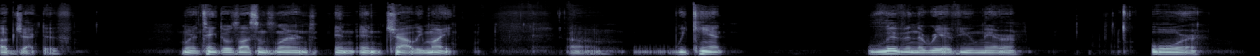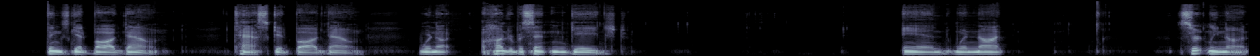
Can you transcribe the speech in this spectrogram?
objective. We're going to take those lessons learned in, in Charlie Mike. Um, we can't live in the rearview mirror or things get bogged down, tasks get bogged down. We're not 100% engaged. And we're not, certainly not,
